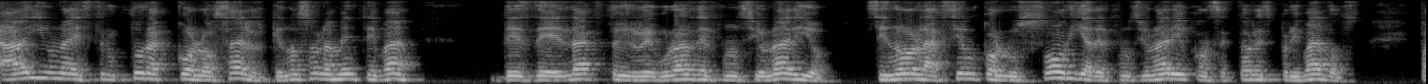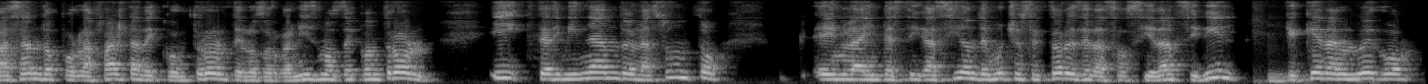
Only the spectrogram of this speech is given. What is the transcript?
hay una estructura colosal que no solamente va desde el acto irregular del funcionario, sino la acción colusoria del funcionario con sectores privados, pasando por la falta de control de los organismos de control y terminando el asunto en la investigación de muchos sectores de la sociedad civil que quedan luego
